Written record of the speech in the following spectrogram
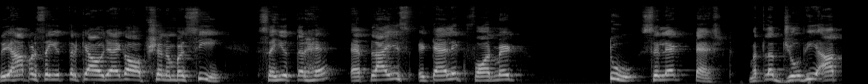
तो यहाँ पर सही उत्तर क्या हो जाएगा? ऑप्शन नंबर सी सही उत्तर है applies italic format to select text मतलब जो भी आप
